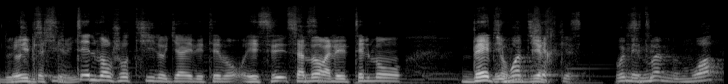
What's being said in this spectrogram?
de Oui, toute la parce qu'il est série. tellement gentil, le gars. Il est tellement. Et sa mort, ça. elle est tellement bête, Mais moi, dire. que... Oui, mais même moi,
